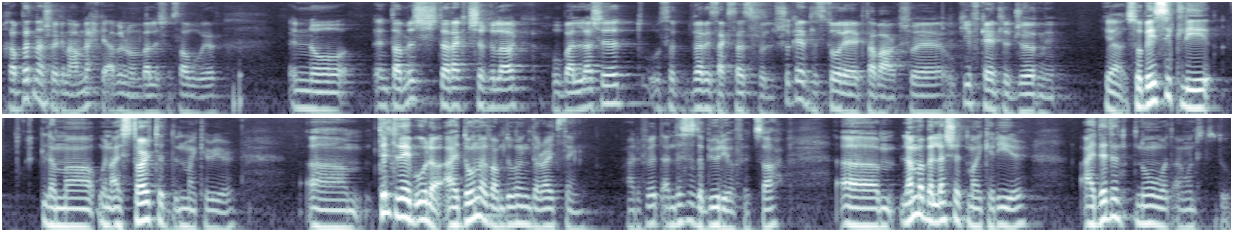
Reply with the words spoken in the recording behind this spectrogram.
خبرنا شوي كنا عم نحكي قبل ما نبلش نصور إنه أنت مش تركت شغلك وبلشت وصرت very successful. شو كانت الستوري هيك تبعك شوي؟ وكيف كانت الجيرني yeah so basically لما when I started in my career um, till today بقولها I don't know if I'm doing the right thing عرفت and this is the beauty of it صح um, لما بلشت my career I didn't know what I wanted to do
